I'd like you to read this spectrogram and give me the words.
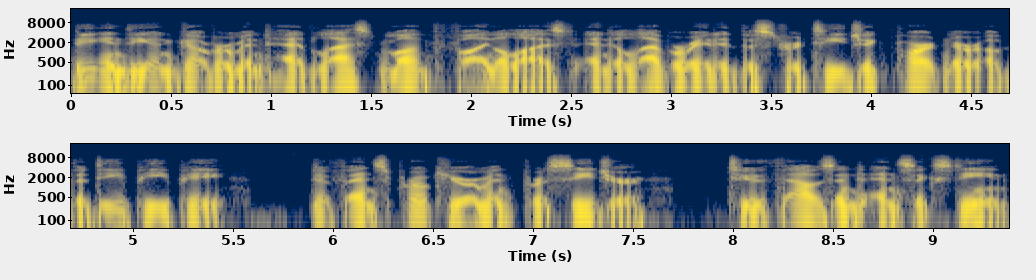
The Indian government had last month finalized and elaborated the strategic partner of the DPP, Defence Procurement Procedure, 2016.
